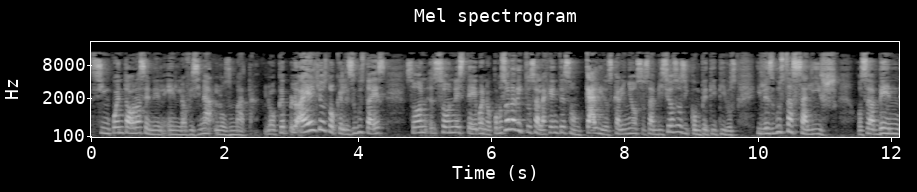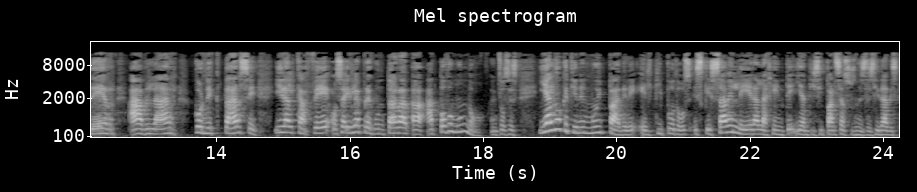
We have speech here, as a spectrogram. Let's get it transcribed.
50 eh, horas en, el, en la oficina los mata. Lo que, a ellos lo que les gusta es, son, son este, bueno, como son adictos a la gente, son cálidos, cariñosos, ambiciosos y competitivos. Y les gusta salir, o sea, vender, hablar, conectarse, ir al café, o sea, irle a preguntar a, todo mundo. Entonces, y algo que tienen muy padre el tipo 2 es que saben leer a la gente y anticiparse a sus necesidades.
